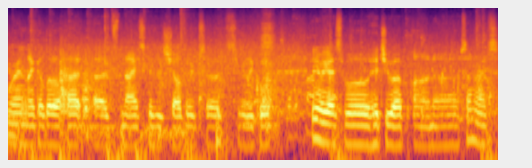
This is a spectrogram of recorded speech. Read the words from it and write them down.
we're in like a little hut. Uh, it's nice because it's sheltered, so it's really cool. Anyway, guys, we'll hit you up on uh, sunrise.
